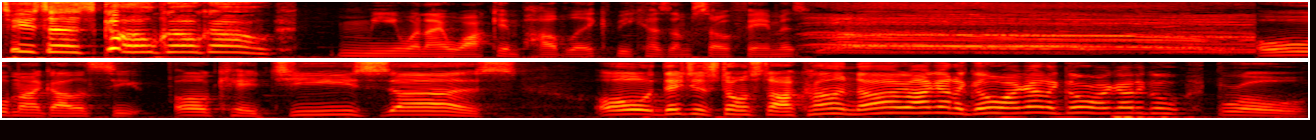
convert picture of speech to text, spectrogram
Jesus, go, go, go! Me when I walk in public because I'm so famous. Oh my god, let's see. Okay, Jesus. Oh, they just don't stop calling. No, I gotta go, I gotta go, I gotta go. Bro,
